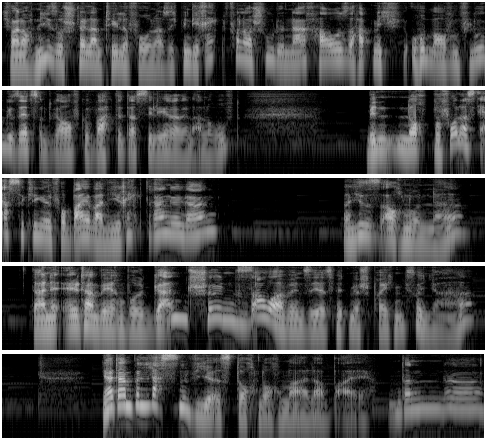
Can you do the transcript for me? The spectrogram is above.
Ich war noch nie so schnell am Telefon. Also ich bin direkt von der Schule nach Hause, habe mich oben auf den Flur gesetzt und darauf gewartet, dass die Lehrerin anruft. Bin noch, bevor das erste Klingeln vorbei war, direkt rangegangen. Dann hieß es auch nur, na, deine Eltern wären wohl ganz schön sauer, wenn sie jetzt mit mir sprechen. Ich so, ja. Ja, dann belassen wir es doch noch mal dabei. Und dann äh,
